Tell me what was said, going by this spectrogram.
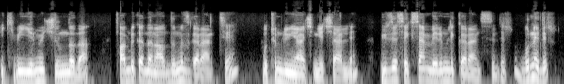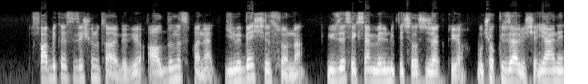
2023 yılında da fabrikadan aldığımız garanti, bu tüm dünya için geçerli, %80 verimlilik garantisidir. Bu nedir? Fabrika size şunu taahhüt ediyor. Aldığınız panel 25 yıl sonra %80 verimlilikle çalışacak diyor. Bu çok güzel bir şey. Yani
